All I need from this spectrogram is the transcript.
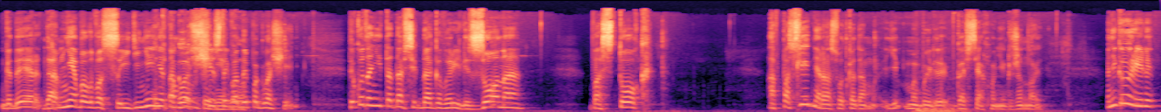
ГДР, да. там не было воссоединения, Это там было чистой было. воды поглощение. Так вот, они тогда всегда говорили «зона», «восток». А в последний раз, вот когда мы были в гостях у них с женой, они говорили,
